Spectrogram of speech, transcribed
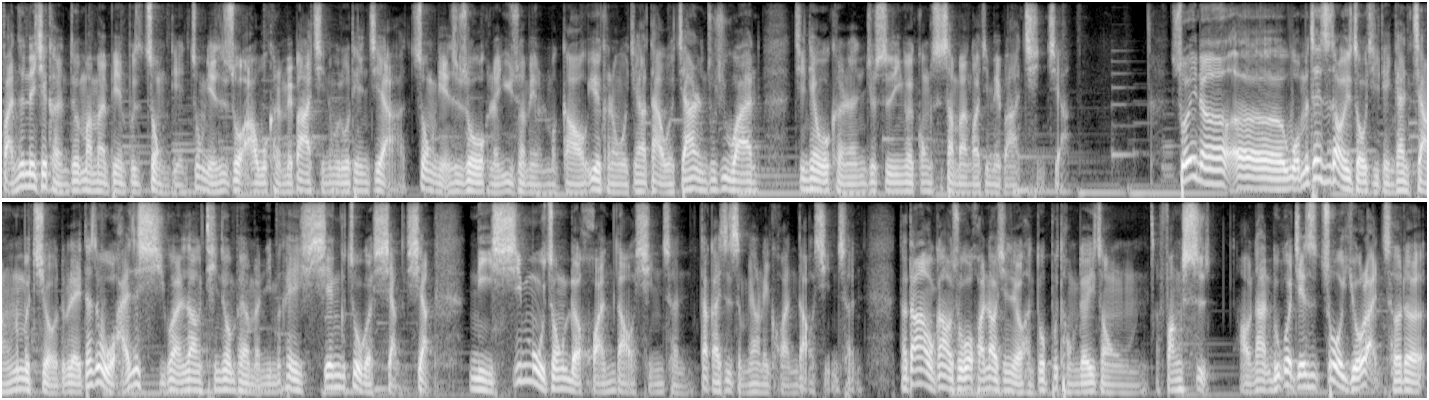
反正那些可能都慢慢变，不是重点。重点是说啊，我可能没办法请那么多天假。重点是说我可能预算没有那么高，因为可能我今天要带我家人出去玩。今天我可能就是因为公司上班关系没办法请假。所以呢，呃，我们这次到底走几天？你看讲那么久，对不对？但是我还是习惯让听众朋友们，你们可以先做个想象，你心目中的环岛行程大概是什么样的一个环岛行程？那当然，我刚刚说过，环岛行程有很多不同的一种方式。好，那如果今天是坐游览车的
